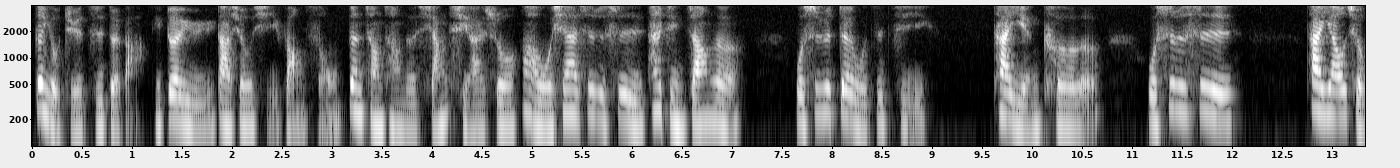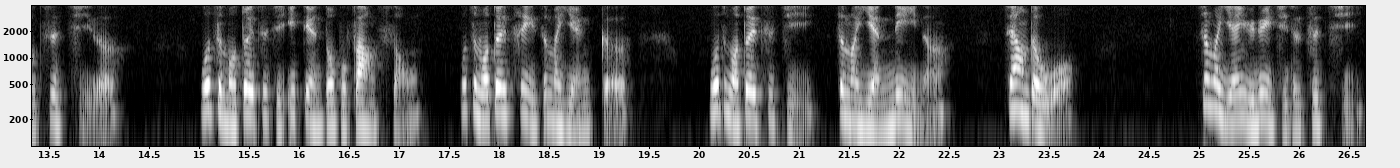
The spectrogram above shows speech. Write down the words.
更有觉知，对吧？你对于大休息放松，更常常的想起来说啊，我现在是不是是太紧张了？我是不是对我自己太严苛了？我是不是太要求自己了？我怎么对自己一点都不放松？我怎么对自己这么严格？我怎么对自己这么严厉呢？这样的我，这么严于律己的自己，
